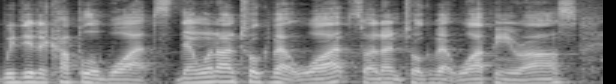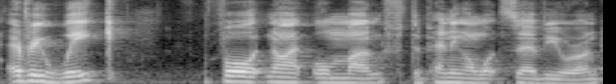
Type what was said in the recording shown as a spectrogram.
we did a couple of wipes. Now, when I talk about wipes, I don't talk about wiping your ass. Every week, fortnight, or month, depending on what server you're on,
